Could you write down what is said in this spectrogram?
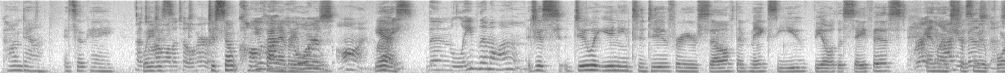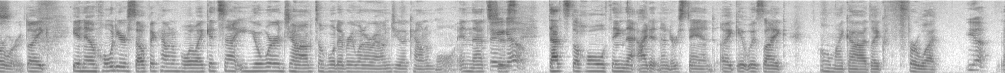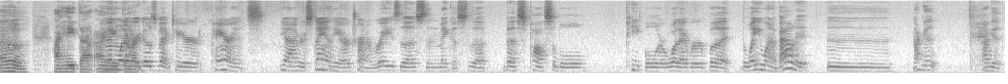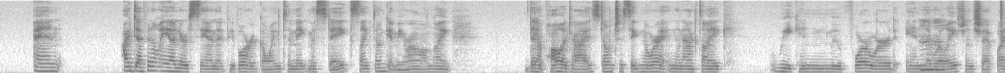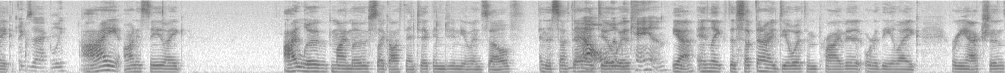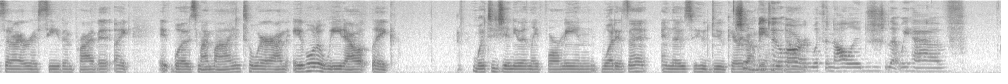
calm down it's okay That's We what just- I want to tell her. just don't cough you on have everyone yours on, right? yes Then leave them alone. just do what you need to do for yourself that makes you feel the safest Right. and let's just move forward. Like you know hold yourself accountable. Like it's not your job to hold everyone around you accountable. And that's There just that's the whole thing that i didn't understand. Like it was like oh my god like for what? Yeah. oh i hate that. I and then whenever that. it goes back to your parents, yeah, I understand they are trying to raise us and make us the best possible people or whatever, but the way you went about it, uh, not good. Not good. And I definitely understand that people are going to make mistakes. Like, don't get me wrong. Like, then Yeah. apologize. Don't just ignore it and then act like we can move forward in Mhm. the relationship. Like, Exactly. I honestly, like, I live my most, like, authentic and genuine self. And the stuff that now I deal that with. Yeah, and like the stuff that I deal with in private or the like reactions that I receive in private, like it blows my mind to where I'm able to weed out like what's genuinely for me and what isn't, and those who do care about Shouldn't me. be and who too don't. hard with the knowledge that we have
